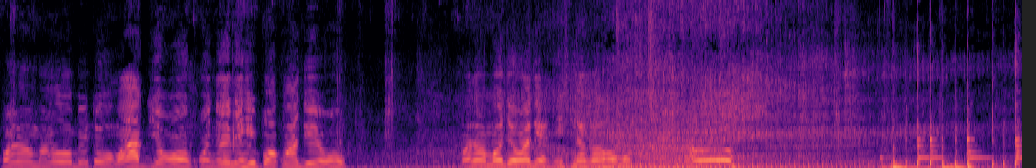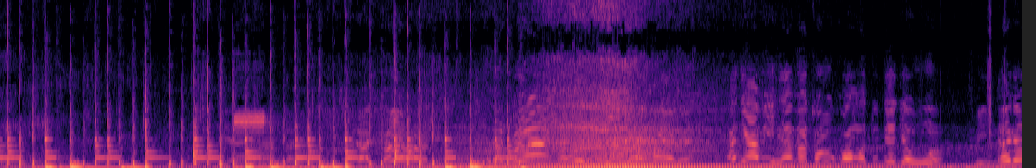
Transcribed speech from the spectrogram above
પણ મારો બેટો વાઘ જેવો કોઈને નહીં પોકવા દે એવો. મારો અમ જવા દે વિસનગર હોમો. અને આ થોડું કામ હતું તે જવું હે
